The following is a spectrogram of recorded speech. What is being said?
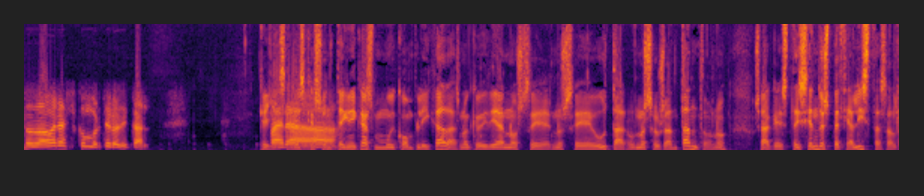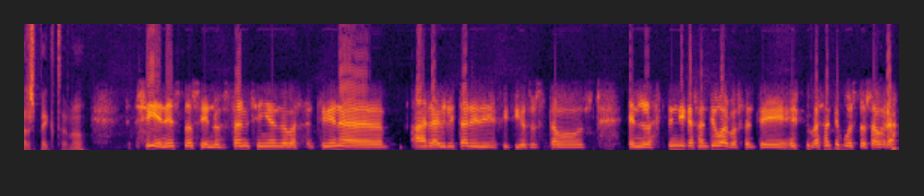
todo ahora es con mortero de cal. Que ya para- sabéis que son técnicas muy complicadas, ¿no? Que hoy día no se, no se, uta- no se usan tanto, ¿no? O sea, que estáis siendo especialistas al respecto, ¿no? Sí, en esto sí, nos están enseñando bastante bien a, a rehabilitar edificios. Estamos en las técnicas antiguas bastante bastante puestos ahora.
